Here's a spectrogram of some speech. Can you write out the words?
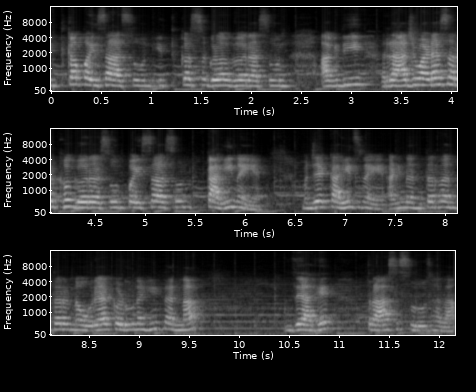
इतका पैसा असून इतकं सगळं घर असून अगदी राजवाड्यासारखं घर असून पैसा असून काही नाही आहे म्हणजे काहीच नाही आणि नंतर नंतर नवऱ्याकडूनही त्यांना जे आहे त्रास सुरू झाला.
